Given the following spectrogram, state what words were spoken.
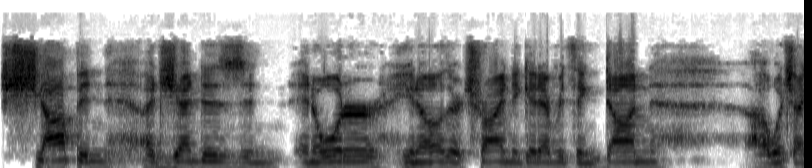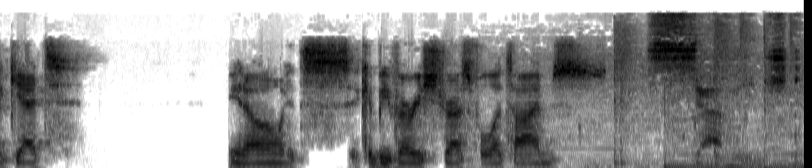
shopping agendas in, in order. You know, they're trying to get everything done, uh, which I get. You know, it's it can be very stressful at times. Savaged,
